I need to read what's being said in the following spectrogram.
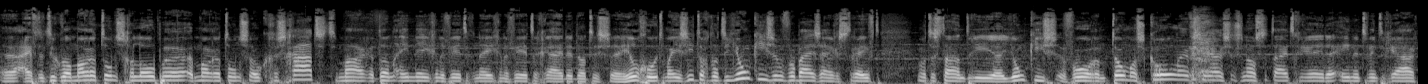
Uh, hij heeft natuurlijk wel marathons gelopen, marathons ook geschaatst. Maar dan 1.49.49 rijden, dat is uh, heel goed. Maar je ziet toch dat de jonkies hem voorbij zijn gestreefd. Want er staan drie uh, jonkies voor hem. Thomas Krol heeft zojuist de snelste tijd gereden. 21 jaar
